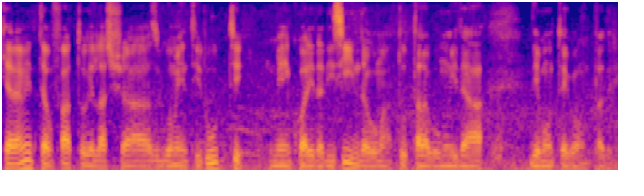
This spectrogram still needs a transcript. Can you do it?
chiaramente è un fatto che lascia sgomenti tutti, me in qualità di sindaco, ma tutta la comunità di Monte Compatri.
